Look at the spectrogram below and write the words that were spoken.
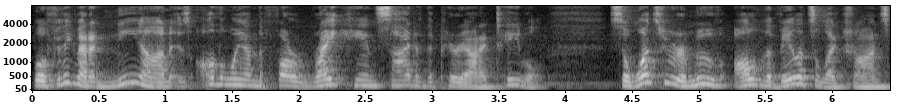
Well, if we think about it, neon is all the way on the far right-hand side of the periodic table. So once we remove all of the valence electrons,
